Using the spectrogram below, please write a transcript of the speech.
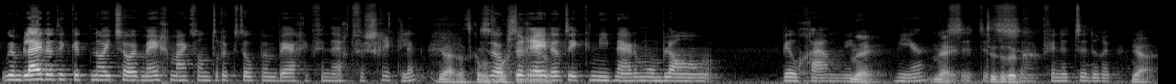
Ik ben blij dat ik het nooit zo heb meegemaakt van drukte op een berg. Ik vind het echt verschrikkelijk. ja, dat kan Dat me is ook de reden dat ik niet naar de Mont Blanc wil gaan meer. Nee, meer. Nee, Dus het te is, druk. eh, ik vind het te druk. ja.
